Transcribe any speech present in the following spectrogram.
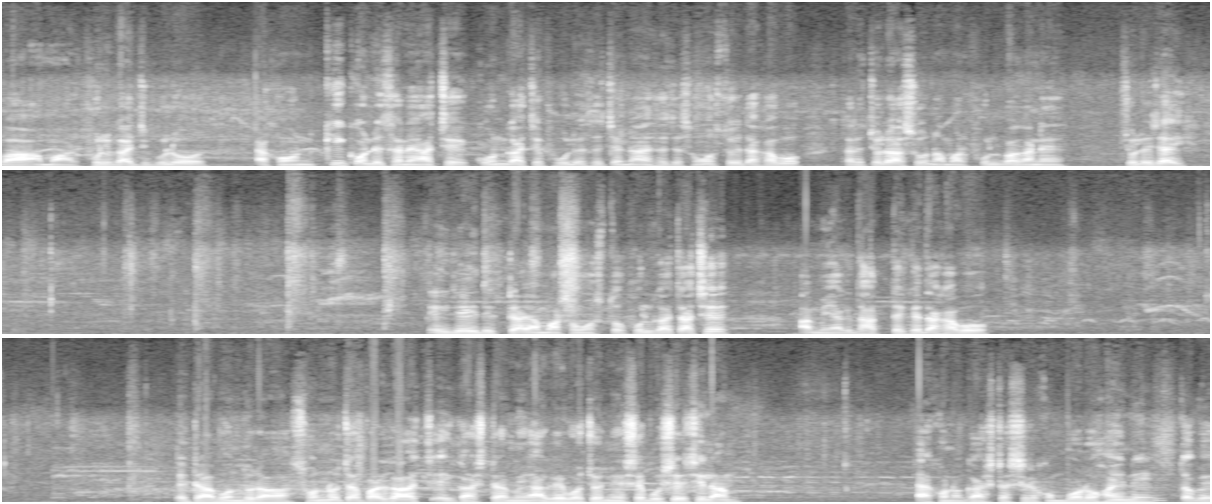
বা আমার ফুল গাছগুলোর এখন কি কন্ডিশানে আছে, কোন গাছে ফুল এসেছে, না এসেছে, সমস্তই দেখাবো। তাহলে চলে আসুন, আমার ফুল বাগানে চলে যাই। এই যে এই দিকটায় আমার সমস্ত ফুল গাছ আছে, আমি এক ধার থেকে দেখাবো। এটা বন্ধুরা স্বর্ণচাপার গাছ, এই গাছটা আমি আগের বছর নিয়ে এসে বসিয়েছিলাম। এখনও গাছটা সেরকম বড় হয়নি, তবে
